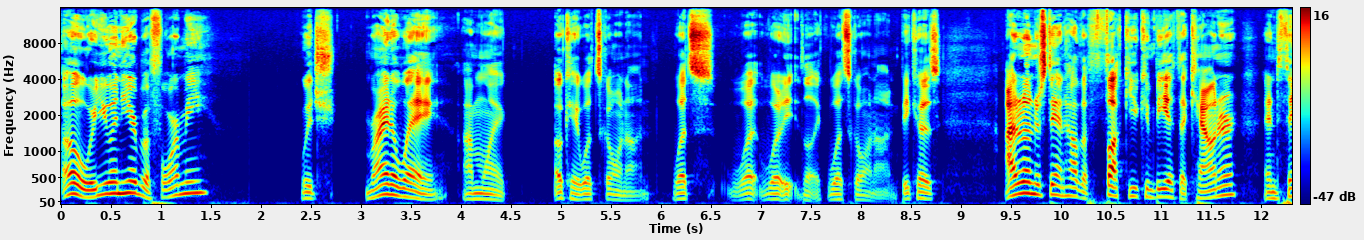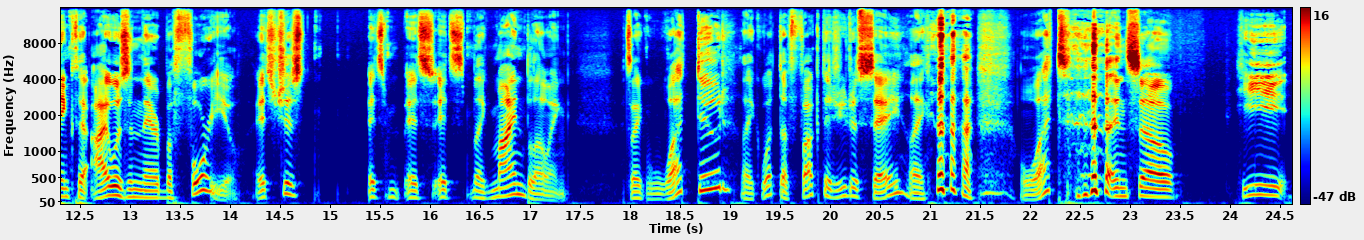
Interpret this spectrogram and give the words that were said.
Oh, were you in here before me? Which right away I'm like, okay, what's going on? What's what what like what's going on? Because I don't understand how the fuck you can be at the counter and think that I was in there before you. It's just it's it's it's like mind blowing. It's like, what, dude? Like, what the fuck did you just say? Like, what? and so he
